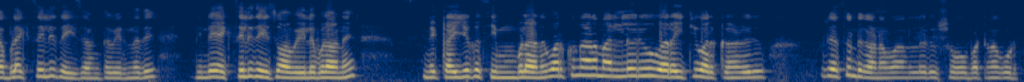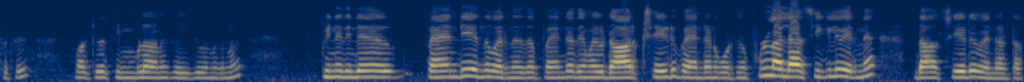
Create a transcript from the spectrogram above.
ഡബിൾ എക്സ് എൽ സൈസാണ് കേട്ടോ വരുന്നത്. ഇതിന്റെ എക്സ് എൽ സൈസും അവൈലബിൾ ആണ്. പിന്നെ കൈയൊക്കെ സിമ്പിളാണ് വർക്കും കാണാൻ നല്ലൊരു വെറൈറ്റി വർക്കാണ് ഒരു രസമുണ്ട് കാണാൻ. നല്ലൊരു ഷോ ബട്ടണൊക്കെ കൊടുത്തിട്ട്. ബാക്കിയൊക്കെ സിമ്പിളാണ് സൈസ് വന്നിരിക്കുന്നത് പിന്നെ ഇതിന്റെ പാന്റ് എന്ന് പറയുന്നത് പാന്റ് അതേമാതിരി ഡാർക്ക് ഷെയ്ഡ് പാന്റാണ് കൊടുത്തത് ഫുൾ അലാസ്റ്റിക്കിൽ വരുന്ന ഡാർക്ക് ഷെയ്ഡ് പാന്റാണ് കേട്ടോ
